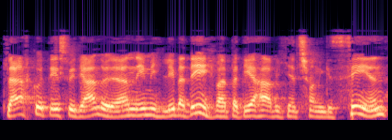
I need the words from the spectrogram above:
gleich gut ist wie die andere, dann nehme ich lieber dich, weil bei dir habe ich jetzt schon gesehen,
